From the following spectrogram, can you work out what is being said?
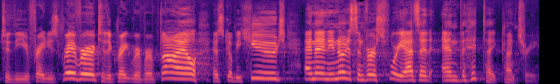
to the Euphrates River to the great river of Nile. It's going to be huge. And then you notice in verse 4, he adds, an, and the Hittite country.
